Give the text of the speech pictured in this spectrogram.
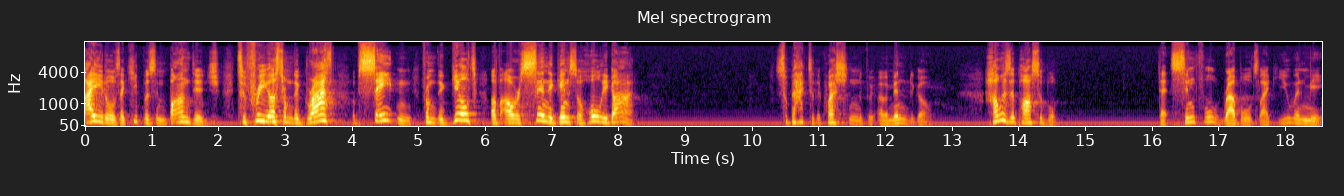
idols that keep us in bondage, to free us from the grasp of Satan, from the guilt of our sin against a holy God. So, back to the question of a minute ago how is it possible that sinful rebels like you and me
